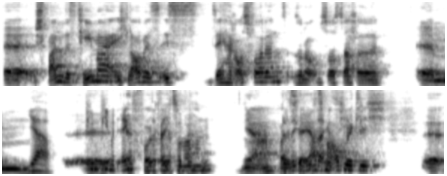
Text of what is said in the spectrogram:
äh, spannendes Thema. Ich glaube, es ist sehr herausfordernd, so eine Open Source Sache ähm, ja, viel, viel mit Ängsten erfolgreich zu machen. Ja, weil also es ja erstmal auch wirklich äh,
